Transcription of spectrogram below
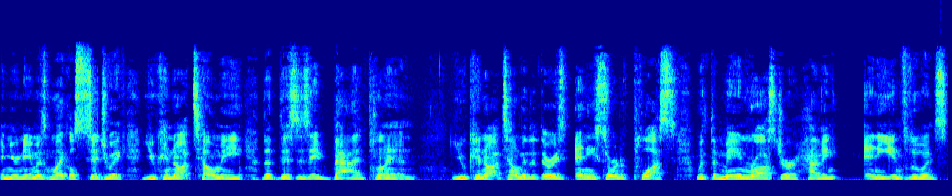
and your name is Michael Sidgwick, you cannot tell me that this is a bad plan. You cannot tell me that there is any sort of plus with the main roster having any influence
